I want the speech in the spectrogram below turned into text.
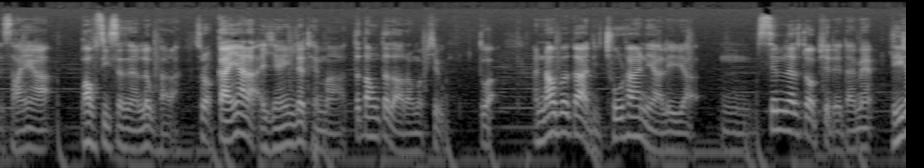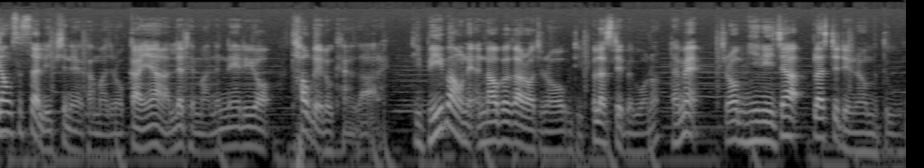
design က ဘောက်စီဆန်ဆန်လောက်ထားတာဆိုတော့ကင်ရတာအရင်လက်ထဲမှာတက်တောင့်တက်တာတော့မဖြစ်ဘူးသူကအနောက်ဘက်ကဒီချိုးထားတဲ့နေရာလေးက seamless တော့ဖြစ်တယ်ဒါပေမဲ့လေးတောင်ဆက်ဆက်လေးဖြစ်နေတဲ့အခါမှာကျွန်တော်ကန်ရတာလက်ထဲမှာနည်းနည်းလေးတော့ထောက်တယ်လို့ခံစားရတယ်ဒီဘေးပေါင်နဲ့အနောက်ဘက်ကတော့ကျွန်တော်ဒီ plastic ပဲပေါ့နော်ဒါပေမဲ့ကျွန်တော်မြင်နေကြ plastic တွေတော့မတူဘူး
